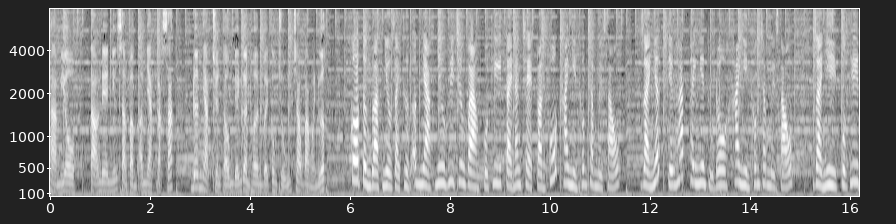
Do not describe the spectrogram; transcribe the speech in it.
Hà Mio tạo nên những sản phẩm âm nhạc đặc sắc, đưa âm nhạc truyền thống đến gần hơn với công chúng trong và ngoài nước. Cô từng đoạt nhiều giải thưởng âm nhạc như huy chương vàng cuộc thi Tài năng trẻ toàn quốc 2016, giải nhất tiếng hát thanh niên thủ đô 2016, giải nhì cuộc thi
